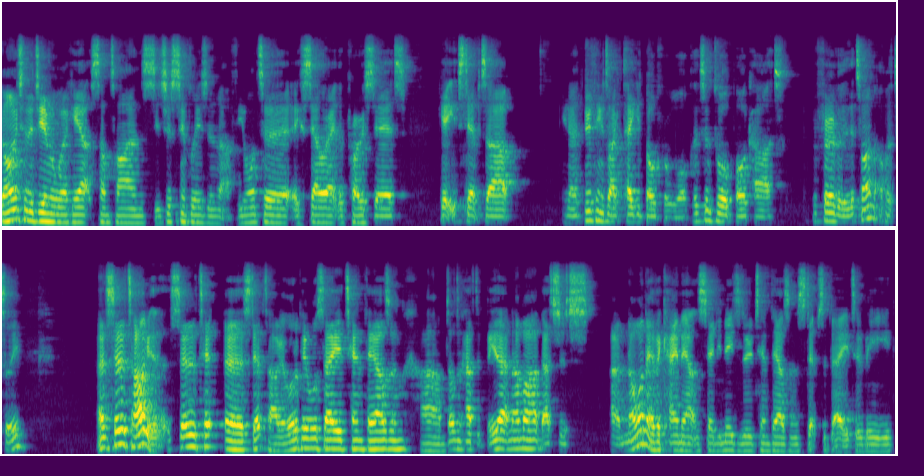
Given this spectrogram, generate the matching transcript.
Going to the gym and working out sometimes it just simply isn't enough. You want to accelerate the process, get your steps up, you know, do things like take your dog for a walk, listen to a podcast, preferably this one, obviously, and set a target, set a te- uh, step target. A lot of people say 10,000. Um, doesn't have to be that number. That's just, uh, no one ever came out and said you need to do 10,000 steps a day to be,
